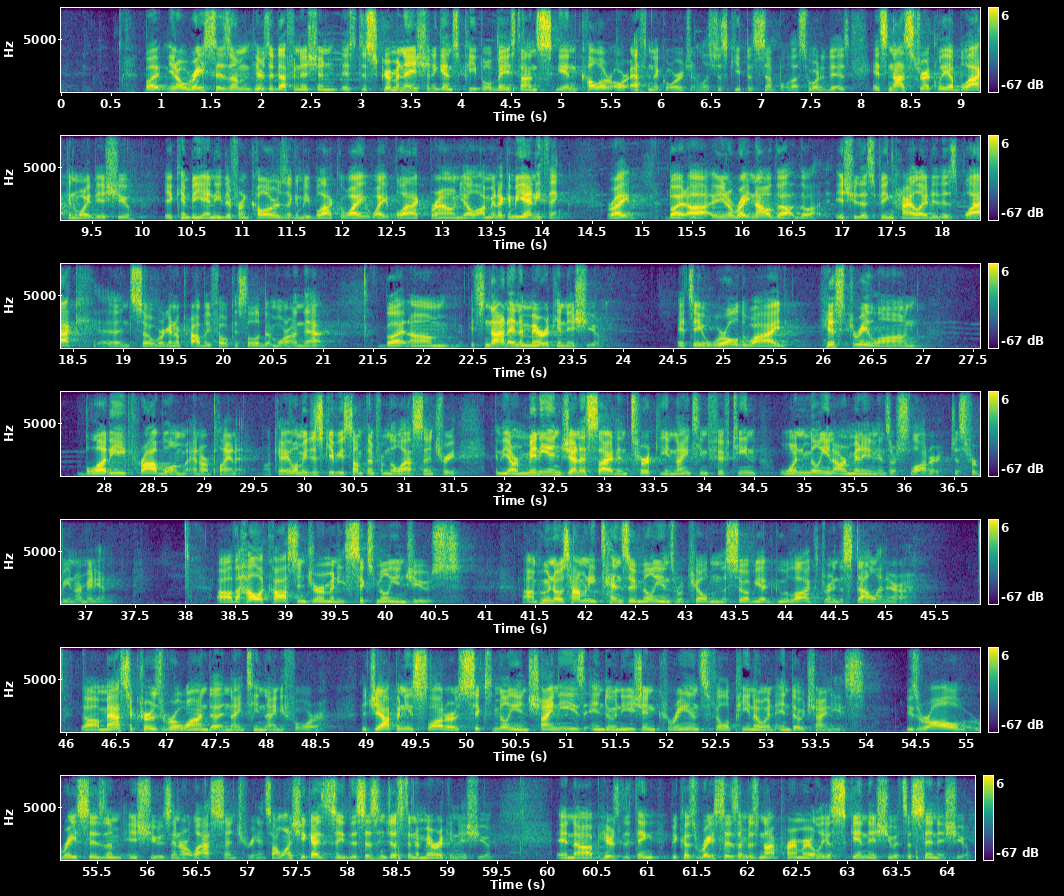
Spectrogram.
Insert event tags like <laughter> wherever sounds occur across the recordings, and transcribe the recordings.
But, you know, racism, here's a definition it's discrimination against people based on skin color or ethnic origin. Let's just keep it simple. That's what it is. It's not strictly a black and white issue, it can be any different colors. It can be black white, white, black, brown, yellow. I mean, it can be anything, right? But, uh, you know, right now the, the issue that's being highlighted is black, and so we're going to probably focus a little bit more on that. But um, it's not an American issue, it's a worldwide, history long, bloody problem in our planet. Okay, let me just give you something from the last century. In the Armenian genocide in Turkey in 1915, one million Armenians are slaughtered just for being Armenian. Uh, the Holocaust in Germany, six million Jews. Um, who knows how many tens of millions were killed in the Soviet gulags during the Stalin era? Uh, massacres of Rwanda in 1994. The Japanese slaughter of six million Chinese, Indonesian, Koreans, Filipino, and Indo Chinese. These are all racism issues in our last century. And so I want you guys to see this isn't just an American issue. And uh, here's the thing because racism is not primarily a skin issue, it's a sin issue.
